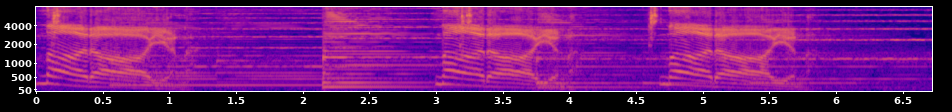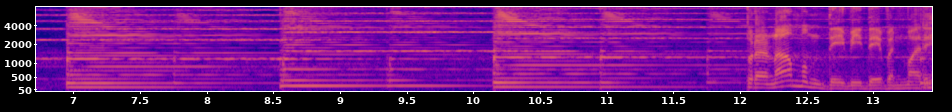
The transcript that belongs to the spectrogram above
നാരായണ നാരായണ. നാരായണ നാരായണ. പ്രണാമം ദേവി ദേവന്മാരെ.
